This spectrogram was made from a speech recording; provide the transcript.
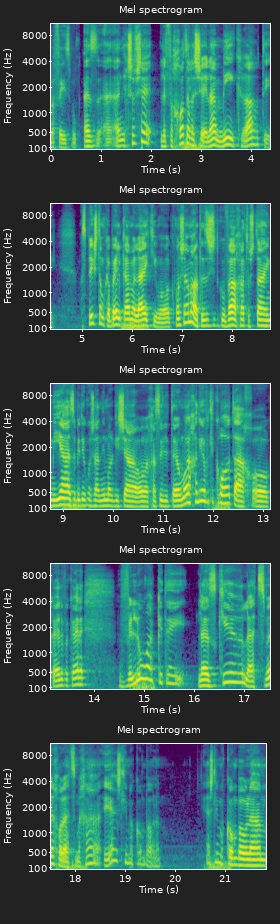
בפייסבוק. אז אני חושב שלפחות על השאלה מי יקרא אותי, מספיק שאתה מקבל כמה לייקים, או כמו שאמרת, איזושהי תגובה אחת או שתיים, יא, זה בדיוק מה שאני מרגישה, או איך עשיתי את היום, או איך אני אוהבת לקרוא אותך, או כאלה וכאלה, ולו רק כדי... להזכיר לעצמך או לעצמך, יש לי מקום בעולם. יש לי מקום בעולם,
